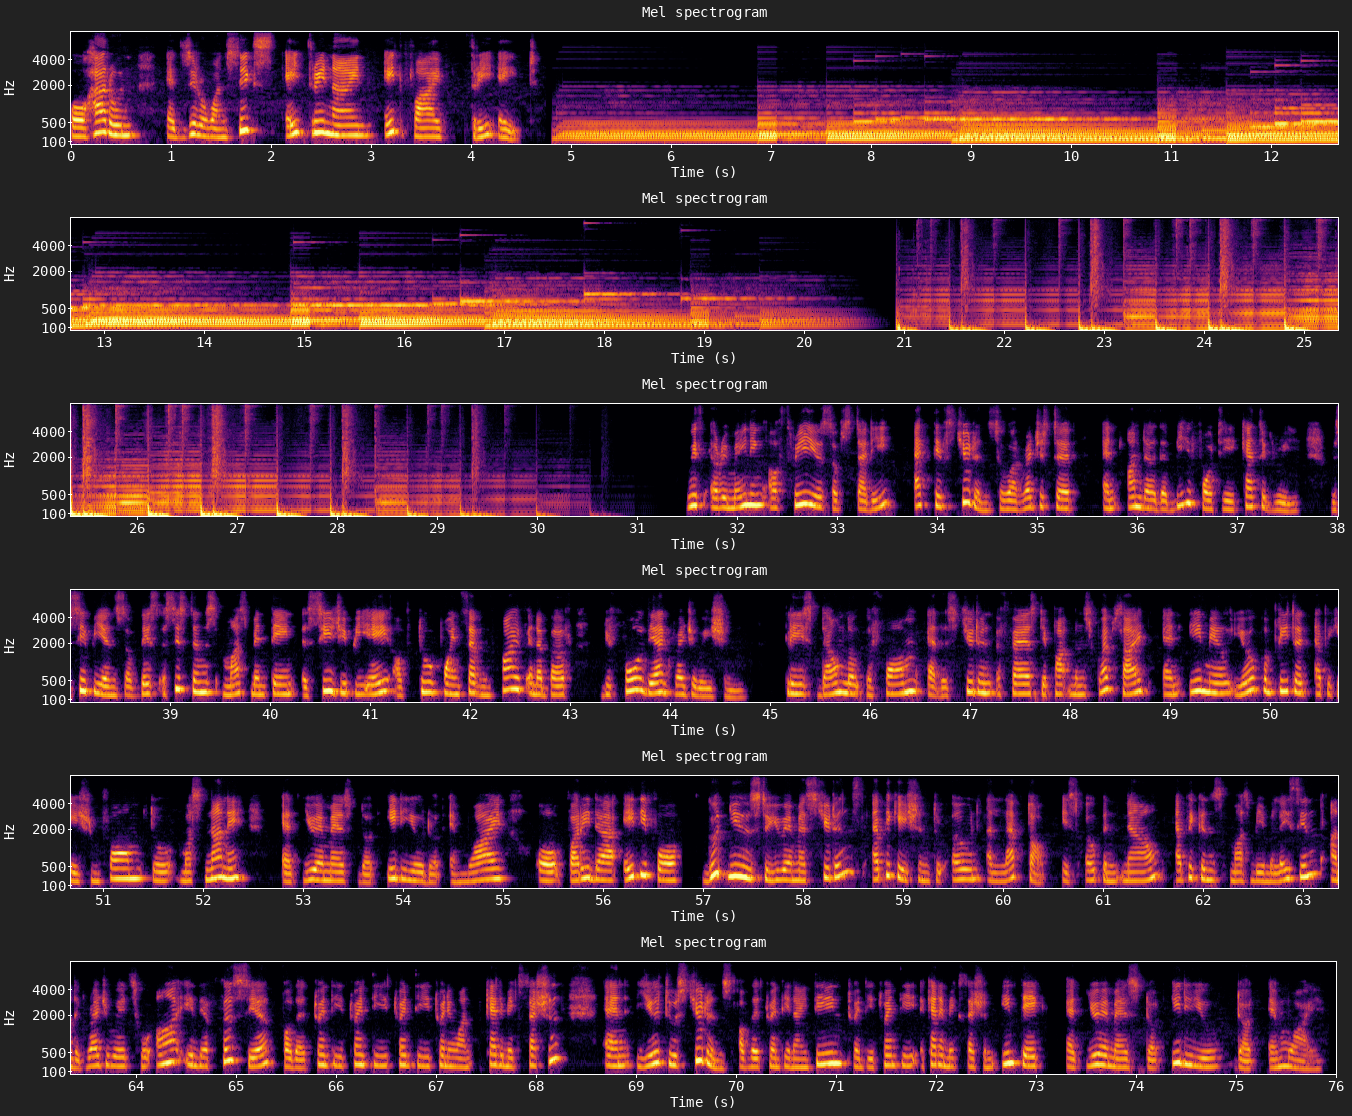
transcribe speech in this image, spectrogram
or Harun at 016 839 8538. With a remaining of three years of study, active students who are registered and under the B40 category. Recipients of this assistance must maintain a CGPA of 2.75 and above before their graduation. Please download the form at the Student Affairs Department's website and email your completed application form to masnane at ums.edu.my or farida84 Good news to UMS students application to own a laptop is open now. Applicants must be Malaysian undergraduates who are in their first year for the 2020 2021 academic session and year 2 students of the 2019 2020 academic session intake at ums.edu.my.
